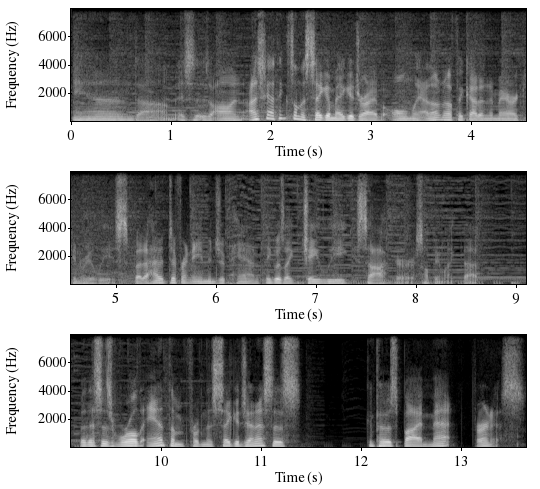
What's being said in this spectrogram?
and um, this is on. Actually, I think it's on the Sega Mega Drive only. I don't know if it got an American release, but it had a different name in Japan. I think it was like J League Soccer or something like that. But this is World Anthem from the Sega Genesis, composed by Matt Furness.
